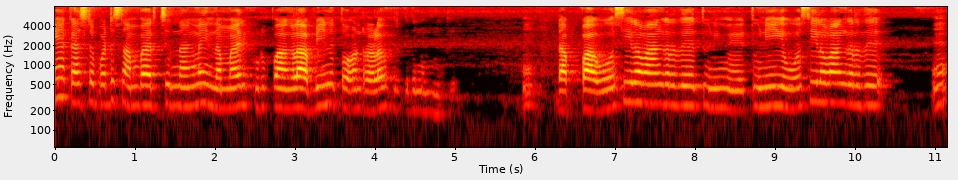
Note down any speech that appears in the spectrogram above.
ஏன் கஷ்டப்பட்டு சம்பாரிச்சிருந்தாங்கன்னா இந்த மாதிரி கொடுப்பாங்களா அப்படின்னு தோன்ற அளவுக்கு இருக்குது நம்மளுக்கு. ம், டப்பா ஓசியில் வாங்குறது துணி துணி ஓசியில் வாங்குறது ம்,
